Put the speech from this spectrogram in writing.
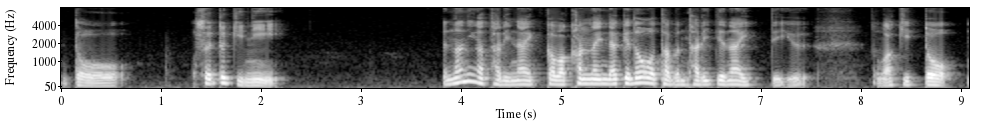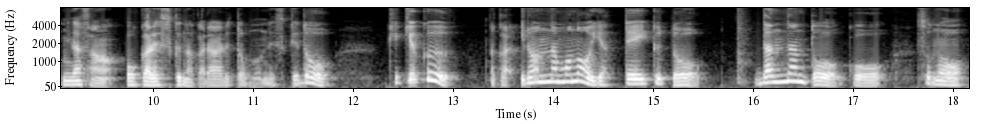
えっと、そういう時に何が足りないか分かんないんだけど多分足りてないっていうのがきっと皆さん多かれ少なからあると思うんですけど結局なんかいろんなものをやっていくとだんだんとこうその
